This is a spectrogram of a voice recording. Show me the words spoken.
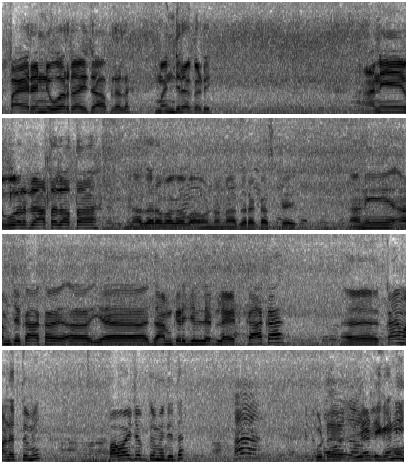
अशा पायऱ्यांनी वर जायचं आपल्याला मंदिराकडे. आणि वर जाता जाता नजारा बघा भावना नजारा कसं काय आणि आमचे काका या जामखेड जिल्ह्यातले आहेत. काका काय म्हणत तुम्ही? पावायचे तुम्ही तिथं? कुठं? या ठिकाणी?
